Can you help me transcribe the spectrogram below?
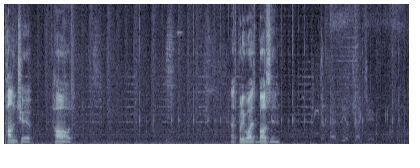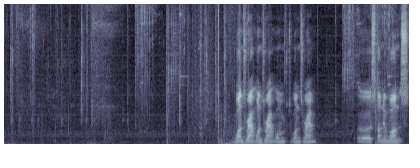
punch it. Hard. That's probably why it's buzzing. One's ramp, one's ramp, one's, one's ramp. Uh, stunned him once.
